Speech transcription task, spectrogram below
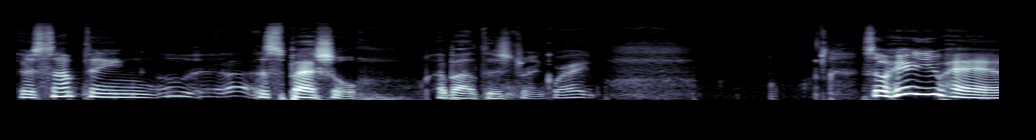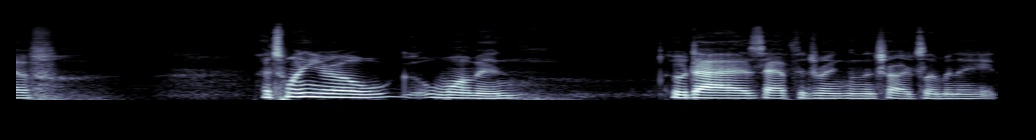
There's something uh, special about this drink, right? So here you have a 20 year old woman who dies after drinking the charged lemonade.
